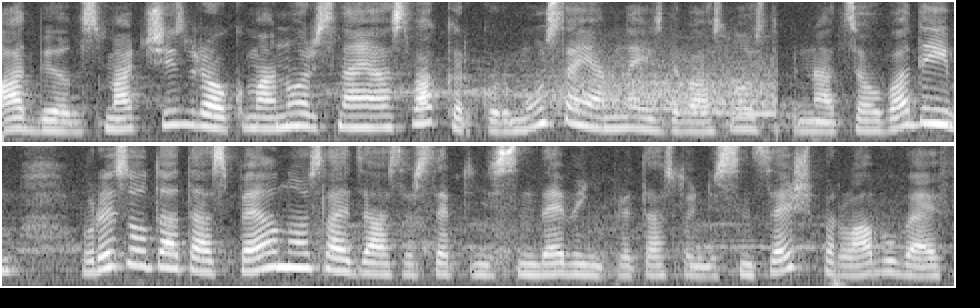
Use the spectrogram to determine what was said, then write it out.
Atbildes mačs izbraukumā norisinājās vakar, kuru mūsējām neizdevās nostiprināt savu vadību, un rezultātā spēle noslēdzās ar 79 pret 86 par labu VF.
